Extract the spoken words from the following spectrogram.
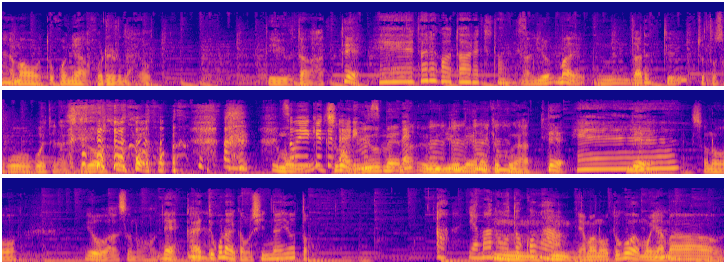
うん、山男には惚れるなよっていう歌があってへえ誰が歌われてたんですか？まあ誰ってちょっとそこを覚えてないですけど。そういう曲ってありますもんね。有名な、うん、有名な曲があって、でその要はそのね帰ってこないかもしれないよと、あ山の男は、うんうん、山の男はもう山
